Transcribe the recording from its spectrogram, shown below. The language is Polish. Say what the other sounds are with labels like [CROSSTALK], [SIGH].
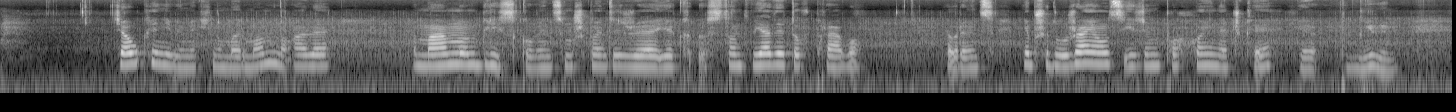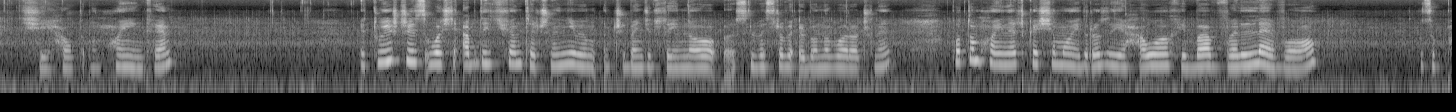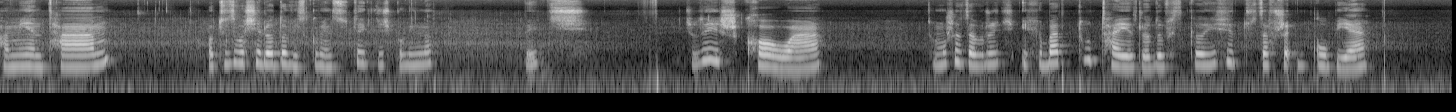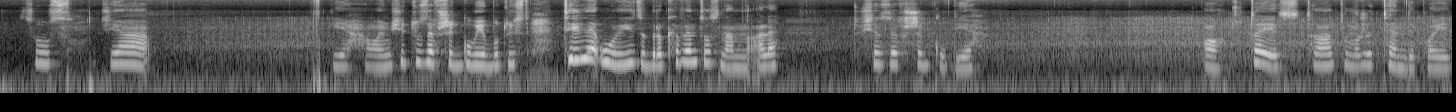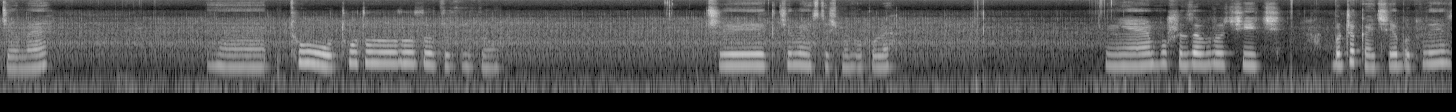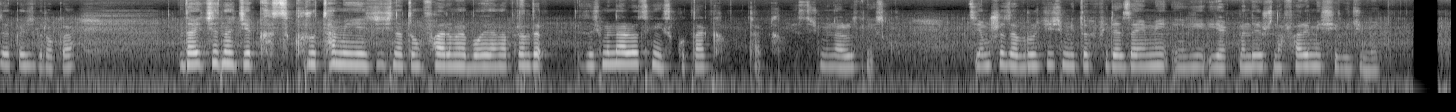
Działkę, nie wiem jaki numer mam, no ale mam blisko, więc muszę pamiętać, że jak stąd wjadę, to w prawo. Dobra, więc nie przedłużając, jedziemy po choineczkę. Ja nie wiem, jechał po tą choinkę. E, Tu jeszcze jest właśnie update świąteczny. Nie wiem, czy będzie tutaj no, sylwestrowy albo noworoczny. Po tą choineczkę się, moi drodzy, jechało chyba w lewo. Co pamiętam. O, tu jest właśnie lodowisko, więc tutaj gdzieś powinno być. Tutaj jest szkoła to muszę zawrócić i chyba tutaj jest lodowisko. Ja się tu zawsze gubię. Sus, gdzie ja jechałam? Ja się tu zawsze gubię, bo tu jest tyle ulic. Brookhaven to znam, no ale tu się zawsze gubię. O, tutaj jest to, to może tędy pojedziemy. Eee, tu, tu, tu, tu, tu, tu, tu, tu. Czy gdzie my jesteśmy w ogóle? Nie, muszę zawrócić. Bo czekajcie, bo tutaj jest jakaś droga. Dajcie znać, jak skrótami jeździć na tą farmę, bo ja naprawdę... Jesteśmy na lotnisku, tak? Tak, jesteśmy na lotnisku. Więc ja muszę zawrócić, mi to chwilę zajmie i jak będę już na farmie się widzimy.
